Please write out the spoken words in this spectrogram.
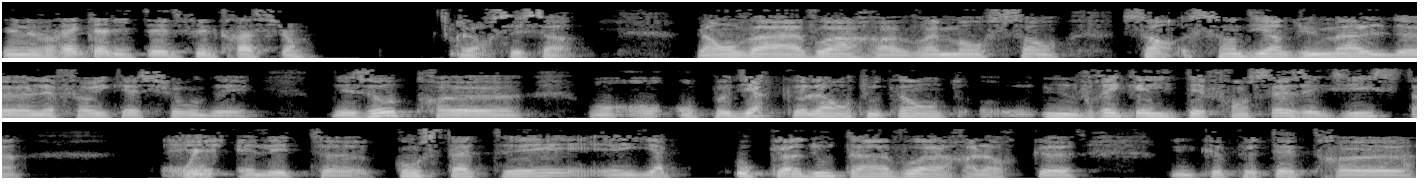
une vraie qualité de filtration. Alors c'est ça. Là, on va avoir vraiment, sans, sans, sans dire du mal de la fabrication des, des autres, euh, on, on, peut dire que là, en tout cas, une vraie qualité française existe. Elle, elle est euh, constatée et il n'y a aucun doute à avoir, alors que, que peut-être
